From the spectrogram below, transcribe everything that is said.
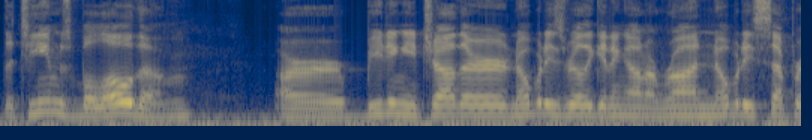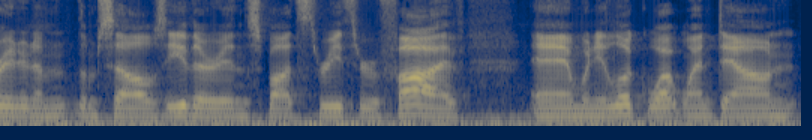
the teams below them are beating each other. Nobody's really getting on a run. Nobody's separated them, themselves either in spots three through five. And when you look what went down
